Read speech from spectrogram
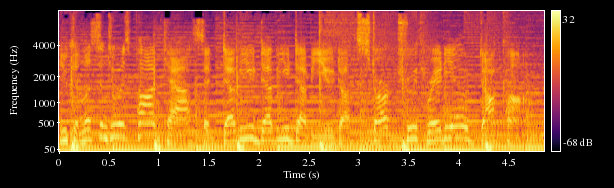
You can listen to his podcast at www.starktruthradio.com.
